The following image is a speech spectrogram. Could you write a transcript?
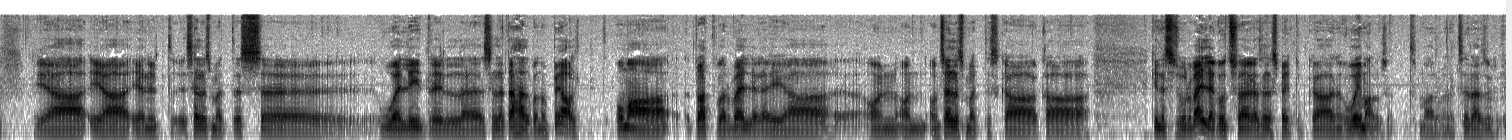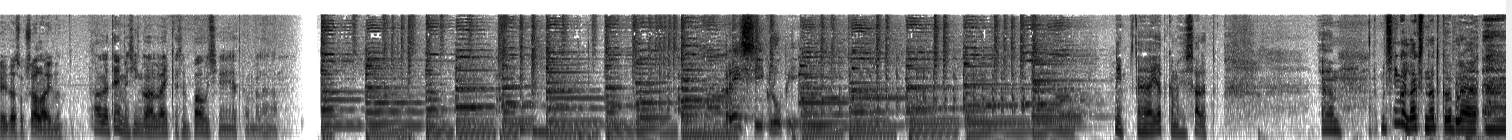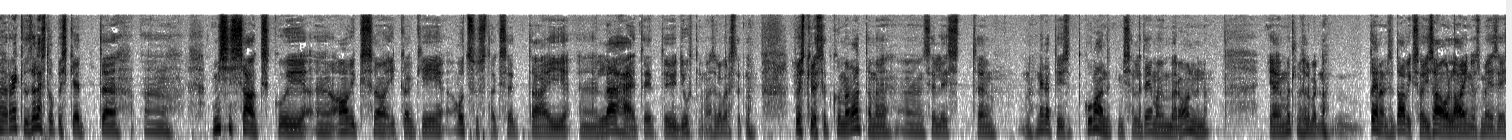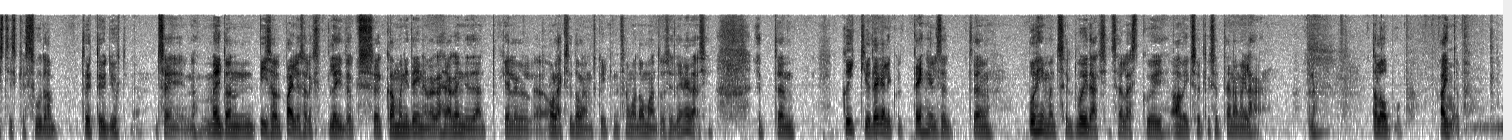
ja, ja, ja nüüd selles mõttes äh, uuel liidril selle tähelepanu pealt oma platvorm välja käia on, on, on selles mõttes ka, ka kindlasti suur väljakutse, aga selles peitub ka nagu võimalus, et ma arvan, et seda ei tasuks alahinnata. aga teeme siinkohal väikese pausi ja jätkame lähedal pressiklubi. nii, äh, jätkame siis saadet. Ähm, ma siinkohal tahaksin natuke võib-olla äh, rääkida sellest hoopiski, et äh, mis siis saaks, kui Aaviksoo ikkagi otsustaks, et ta ei lähe TTÜ-d juhtima, sellepärast et noh, ühest küljest, et kui me vaatame sellist noh, negatiivset kuvandit, mis selle teema ümber on, ja mõtleme selle peale, et noh, tõenäoliselt Aaviksoo ei saa olla ainus mees Eestis, kes suudab TTÜ-d juhtida. see noh, meid on piisavalt palju selleks, et leiduks ka mõni teine väga hea kandidaat, kellel oleksid olemas kõik needsamad omadused ja nii edasi. et ähm, kõik ju tegelikult tehniliselt äh, põhimõtteliselt võidaksid sellest, kui Aaviksoo ütleks, et enam ei lähe. noh, ta loobub, aitab.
